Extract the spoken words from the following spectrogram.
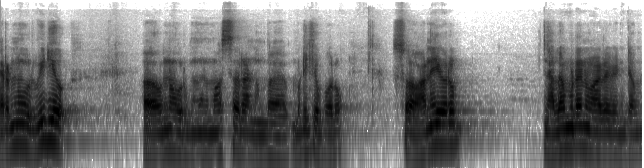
இரநூறு வீடியோ இன்னும் ஒரு மூணு மாதத்தில் நம்ம முடிக்க போகிறோம் ஸோ அனைவரும் நலமுடன் வாழ வேண்டும்.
